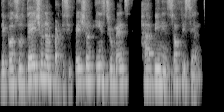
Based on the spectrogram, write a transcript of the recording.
The consultation and participation instruments have been insufficient.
